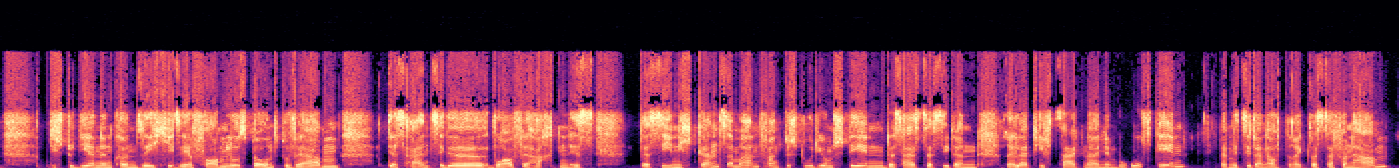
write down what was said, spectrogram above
Die Studierenden können sich sehr formlos bei uns bewerben. Das Einzige, worauf wir achten, ist, dass sie nicht ganz am Anfang des Studiums stehen. Das heißt, dass sie dann relativ zeitnah in den Beruf gehen, damit sie dann auch direkt was davon haben.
